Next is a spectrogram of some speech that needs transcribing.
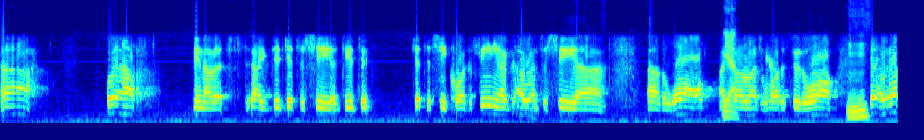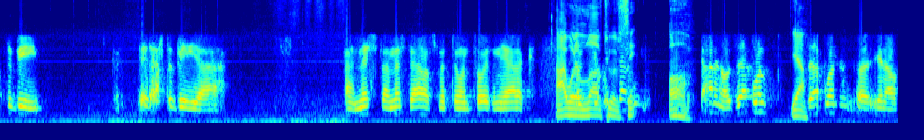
Uh, well, you know, that's I did get to see. I did get to see Quadrophenia. I, I went to see uh, uh, the Wall. I Yeah. saw Roger Waters through the Wall. Mhm. Yeah, it would have to be. It'd have to be. Uh, I missed. I missed Aerosmith doing Toys in the Attic. I would have loved to have seen. Oh, I don't know Zeppelin. Yeah. Zeppelin. Uh, you know,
